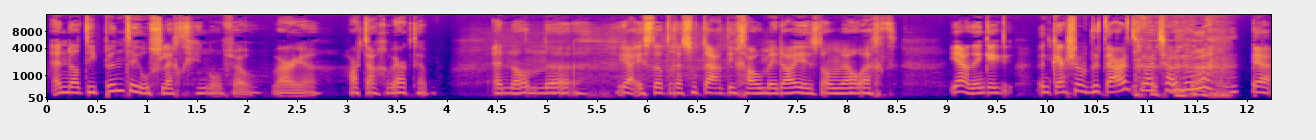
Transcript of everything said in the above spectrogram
en dat die punten heel slecht gingen of zo, waar je hard aan gewerkt hebt. En dan eh, ja, is dat resultaat, die gouden medaille, is dan wel echt, ja, denk ik, een kerstje op de taart, zou ik het zo noemen. ja.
